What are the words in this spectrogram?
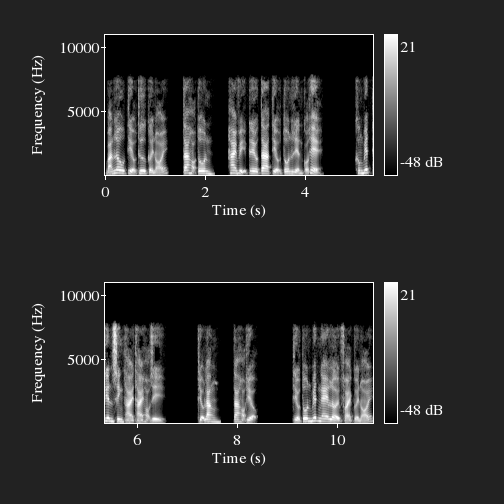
Bán lâu tiểu thư cười nói, ta họ tôn, hai vị kêu ta tiểu tôn liền có thể. Không biết tiên sinh thái thái họ gì. Thiệu lăng, ta họ thiệu. Tiểu tôn biết nghe lời phải cười nói,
